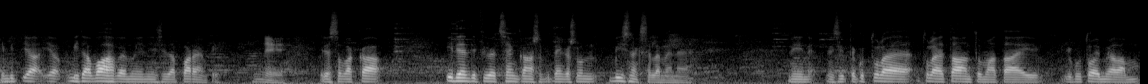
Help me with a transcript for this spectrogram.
Mm. Ja, ja, mitä vahvemmin, niin sitä parempi. Niin. Jos sä vaikka identifioit sen kanssa, miten sun bisneksellä menee, niin, niin sitten kun tulee, tulee taantuma tai joku toimialan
